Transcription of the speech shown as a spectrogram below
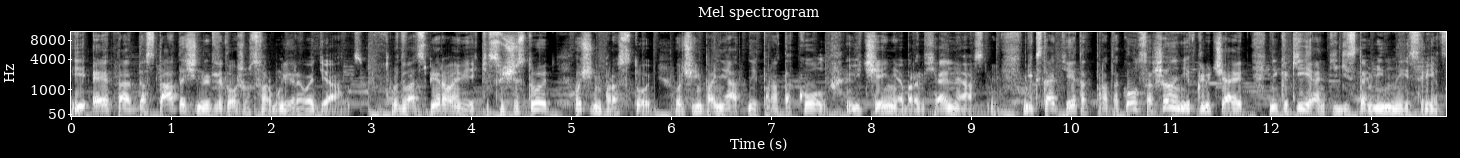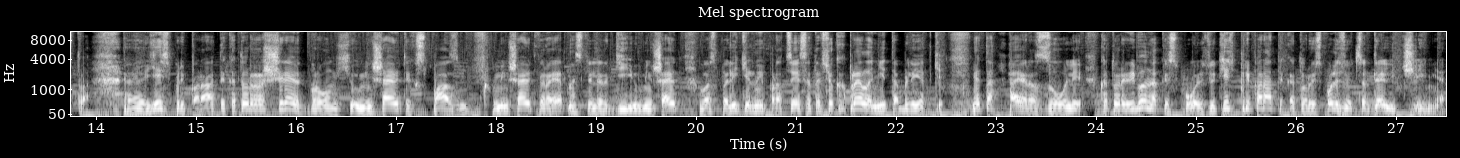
И это достаточно для того, чтобы сформулировать диагноз. В 21 веке существует очень простой, очень понятный протокол лечения бронхиальной астмы. И, кстати, этот протокол совершенно не включает никакие антигистаминные средства. Э, Есть препараты, которые расширяют бронхи, уменьшают их спазм, уменьшают вероятность аллергии, уменьшают воспалительный процесс. Это все, как правило, не таблетки. Это аэрозоли, которые ребенок использует. Есть препараты, которые используются для лечения.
